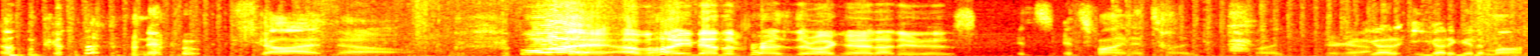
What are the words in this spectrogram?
oh God, no. Scott, no. What? I'm hunting down the president. Why can't I not do this? It's it's fine. It's fine. It's fine. You're gonna. got you got to get him off.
